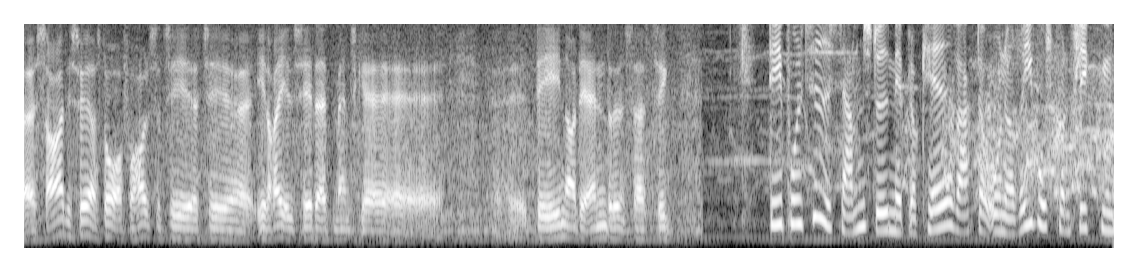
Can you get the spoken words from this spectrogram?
øh, så er det svært at stå og forholde sig til, til øh, et regelsæt, at man skal det ene og det andet den slags ting. Det er politiets sammenstød med blokadevagter under Ribus-konflikten,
